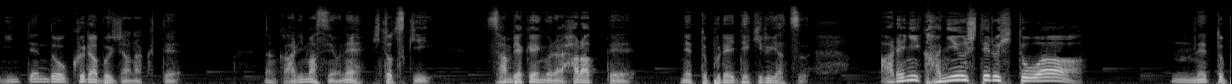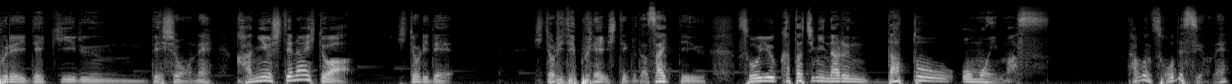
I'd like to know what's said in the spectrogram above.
任天堂クラブじゃなくて、なんかありますよね。一月300円ぐらい払ってネットプレイできるやつ。あれに加入してる人は、ネットプレイできるんでしょうね。加入してない人は、一人で、一人でプレイしてくださいっていう、そういう形になるんだと思います。多分そうですよね。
